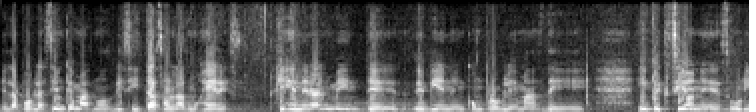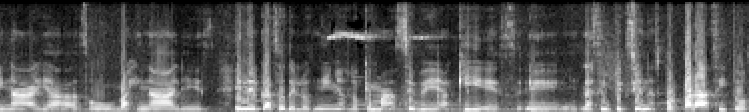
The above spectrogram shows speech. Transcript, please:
Eh, la población que más nos visita son las mujeres, que generalmente eh, vienen con problemas de infecciones urinarias o vaginales. En el caso de los niños lo que más se ve aquí es eh, las infecciones por parásitos,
